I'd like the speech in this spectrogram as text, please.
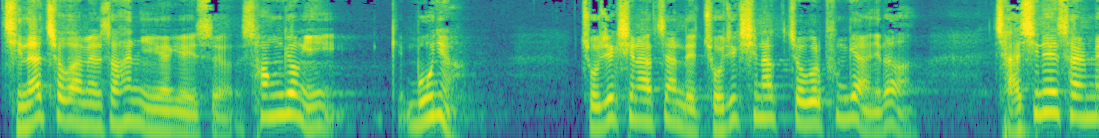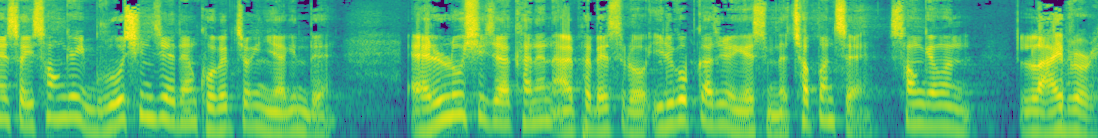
지나쳐가면서 한 이야기가 있어요. 성경이 뭐냐? 조직신학자인데 조직신학적으로 푼 게 아니라 자신의 삶에서 이 성경이 무엇인지에 대한 고백적인 이야기인데 L로 시작하는 알파벳으로 일곱 가지를 얘기했습니다. 첫 번째, 성경은 library.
